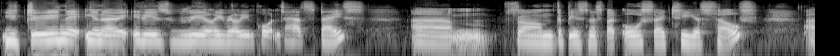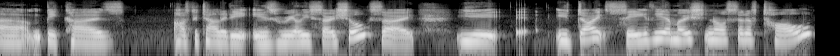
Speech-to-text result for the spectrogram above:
you do need you know it is really really important to have space um, from the business, but also to yourself um, because hospitality is really social. So you you don't see the emotional sort of toll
